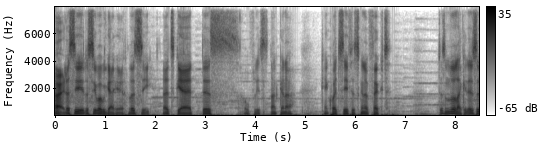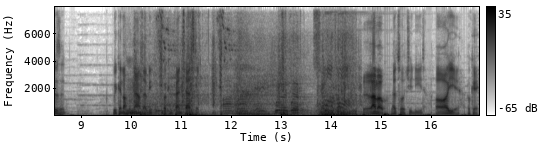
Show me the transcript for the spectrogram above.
Alright, let's see let's see what we got here. Let's see. Let's get this. Hopefully it's not gonna can't quite see if it's gonna affect doesn't look like it is, is it? We can knock him down, that'd be fucking fantastic. Blammo, that's what you need. Oh yeah. Okay.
